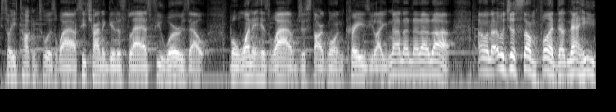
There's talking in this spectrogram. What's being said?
so he's talking to his wives. He's trying to get his last few words out, but one of his wives just start going crazy, like, nah, nah, nah, nah, nah. I don't know. It was just something fun. Now he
